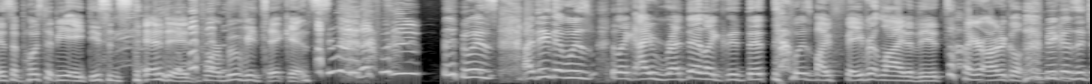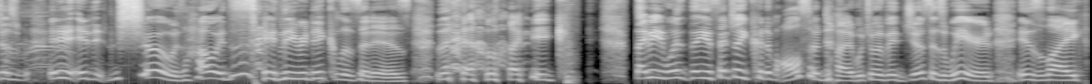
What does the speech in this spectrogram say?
is supposed to be a decent stand in for movie tickets. It was. I think that was like I read that like it- that was my favorite line of the entire article mm. because it just it, it shows how insanely ridiculous it is that like. I mean, what they essentially could have also done, which would have been just as weird, is like,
